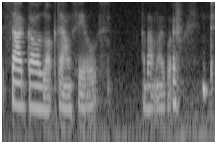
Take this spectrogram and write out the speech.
sad girl lockdown feels about my boyfriend.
